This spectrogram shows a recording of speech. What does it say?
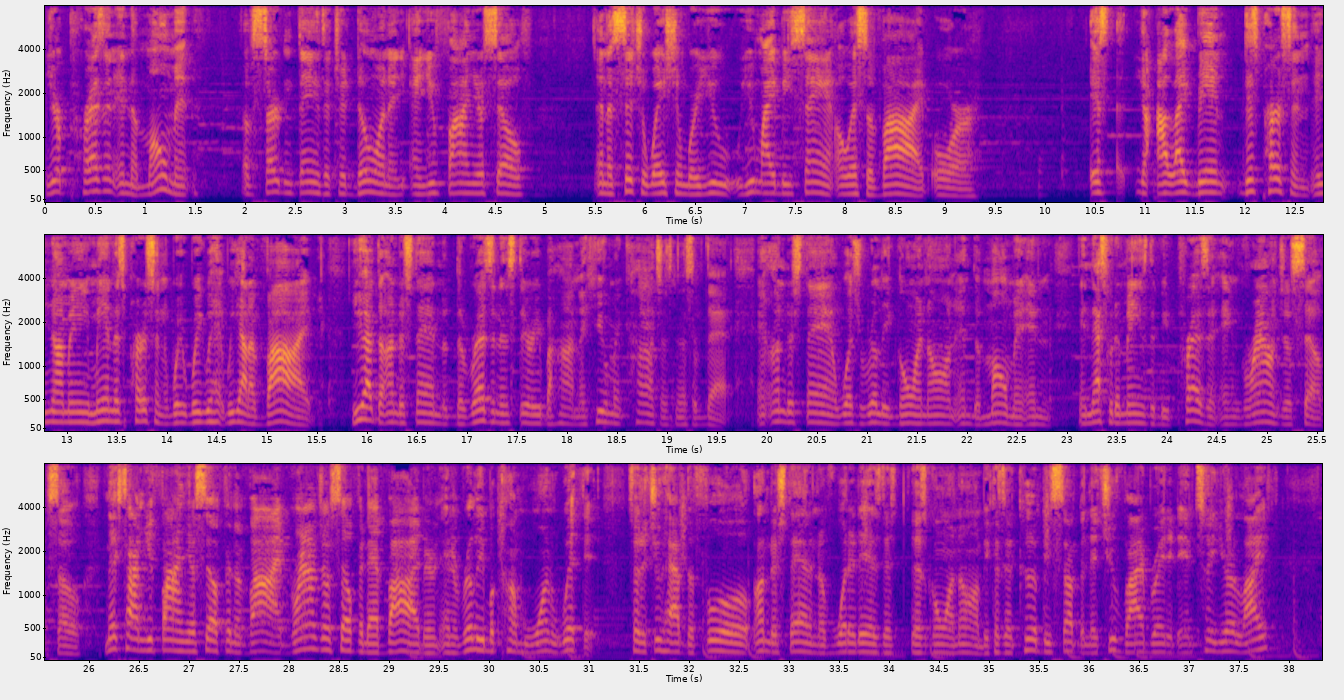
you're present in the moment of certain things that you're doing and, and you find yourself in a situation where you you might be saying, "Oh, it's a vibe," or it's you know, I like being this person. You know what I mean? Me and this person, we we we got a vibe. You have to understand the, the resonance theory behind the human consciousness of that, and understand what's really going on in the moment, and and that's what it means to be present and ground yourself. So next time you find yourself in a vibe, ground yourself in that vibe, and, and really become one with it so that you have the full understanding of what it is that's, that's, going on because it could be something that you vibrated into your life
